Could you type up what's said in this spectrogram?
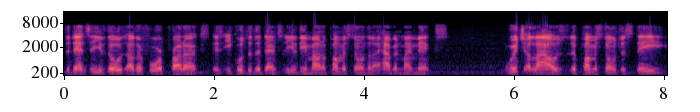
The density of those other four products is equal to the density of the amount of pumice stone that I have in my mix, which allows the pumice stone to stay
